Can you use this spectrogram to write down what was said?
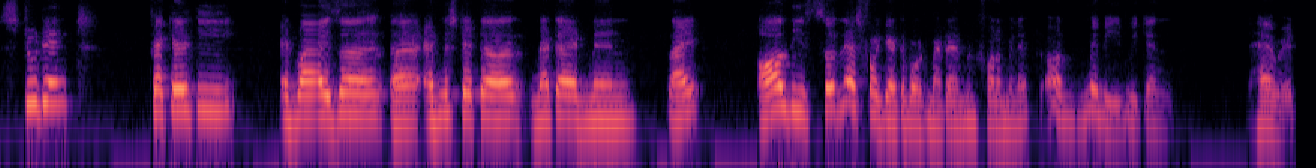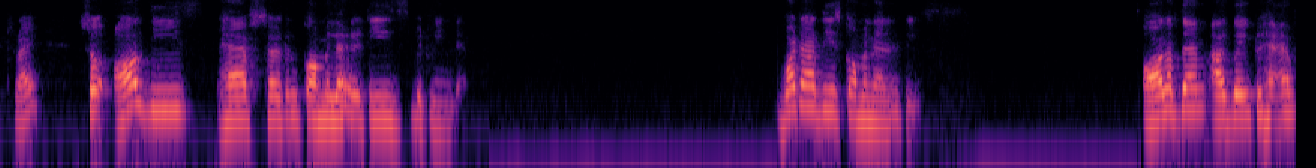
student, faculty, advisor, uh, administrator, meta admin, right? All these, so let's forget about meta admin for a minute, or maybe we can have it, right? So all these have certain commonalities between them. What are these commonalities? All of them are going to have,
